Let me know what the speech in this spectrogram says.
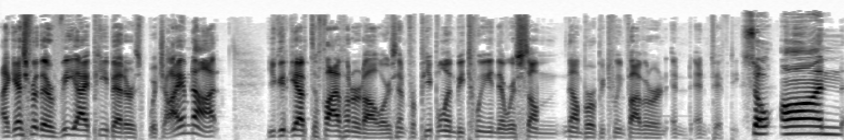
I guess for their VIP bettors, which I am not, you could get up to five hundred dollars, and for people in between, there was some number between five hundred and, and fifty. So on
